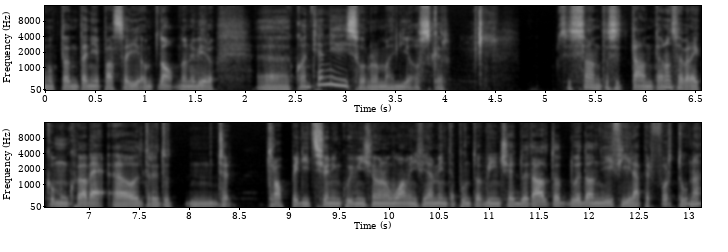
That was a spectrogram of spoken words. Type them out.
80 mm, anni e passa di... no non è vero. Uh, quanti anni sono ormai gli Oscar? 60, 70 non saprei. Comunque vabbè uh, oltre tutto cioè, troppe edizioni in cui vincevano uomini, finalmente appunto vince due, tra l'altro due donne di fila per fortuna,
